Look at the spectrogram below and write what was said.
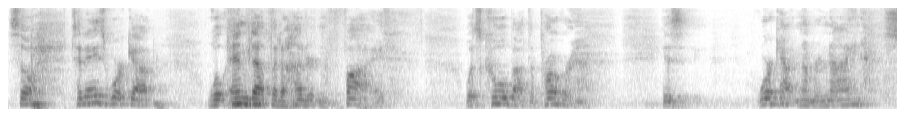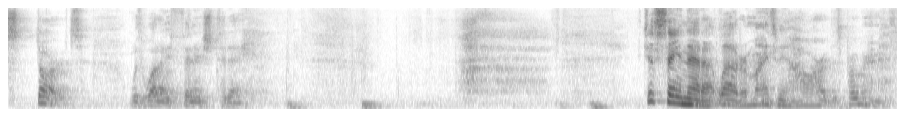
So today's workout will end up at 105. What's cool about the program is workout number nine starts with what I finished today. Just saying that out loud reminds me of how hard this program is.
